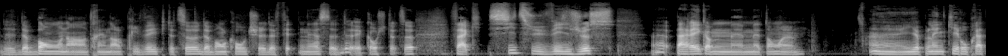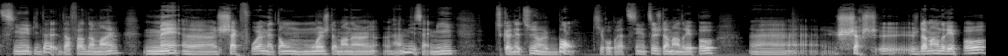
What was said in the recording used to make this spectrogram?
de, bons entraîneurs privés, puis tout ça, de bons coachs de fitness, de coachs, tout ça. Fait que si tu vises juste, pareil comme, mettons, il y a plein de chiropraticiens puis d'affaires de même. Mais euh, chaque fois, mettons, moi, je demande à, mes amis, tu connais-tu un bon chiropraticien? Tu sais, je demanderai pas, euh, cherche, je demanderai pas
